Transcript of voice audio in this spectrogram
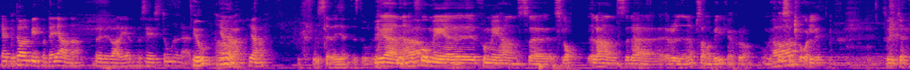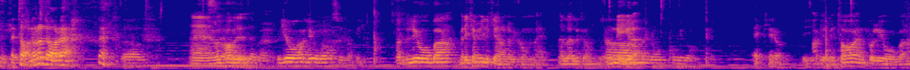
Kan vi inte ta en bild på dig Anna? Bredvid vargen. Du ser hur stor den är. Jo, gärna. gärna. Du ser det jättestor Och gärna få med, få med hans eh, slott, eller hans det här ruinen på samma bild kanske då. Om det var Ja. så dåligt. Så Det tar några dagar det här. Ja. eh, vad har vi? Leoba måste vi ta bild. Ja, Lioba, men det kan vi ju lika gärna när vi kommer med. Eller liksom, hon är ju Ja, där. men då kommer vi gå. Äcklig då. Okej, vi tar en på Liobarna.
